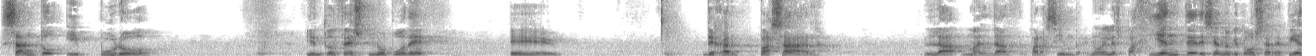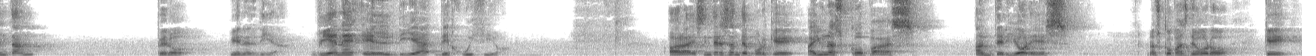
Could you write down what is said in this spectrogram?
santo y puro y entonces no puede eh, dejar pasar la maldad para siempre. ¿no? Él es paciente, deseando que todos se arrepientan, pero viene el día. Viene el día de juicio. Ahora, es interesante porque hay unas copas anteriores, unas copas de oro, que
